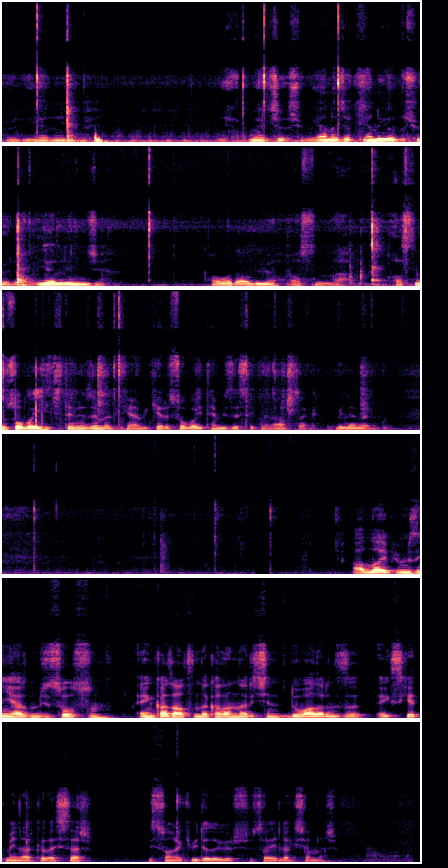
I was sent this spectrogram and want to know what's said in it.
Şöyle yerleyip yapmaya çalışıyorum. Yanacak, yanıyordu şöyle yerleyince. Hava da alıyor aslında. Aslında sobayı hiç temizlemedik yani. Bir kere sobayı temizlesek mi ne yapsak bilemedim. Allah hepimizin yardımcısı olsun. Enkaz altında kalanlar için dualarınızı eksik etmeyin arkadaşlar. Bir sonraki videoda görüşürüz. Hayırlı akşamlar.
